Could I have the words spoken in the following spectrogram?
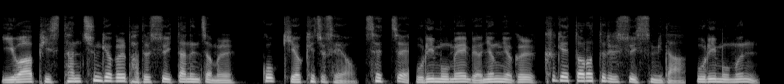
이와 비슷한 충격을 받을 수 있다는 점을 꼭 기억해 주세요. 셋째, 우리 몸의 면역력을 크게 떨어뜨릴 수 있습니다. 우리 몸은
